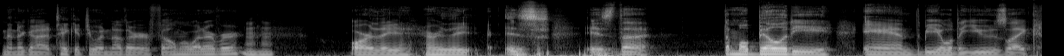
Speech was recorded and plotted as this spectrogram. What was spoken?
and then they're gonna take it to another film or whatever? Mm-hmm. Or are they are they is is the the mobility and be able to use like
